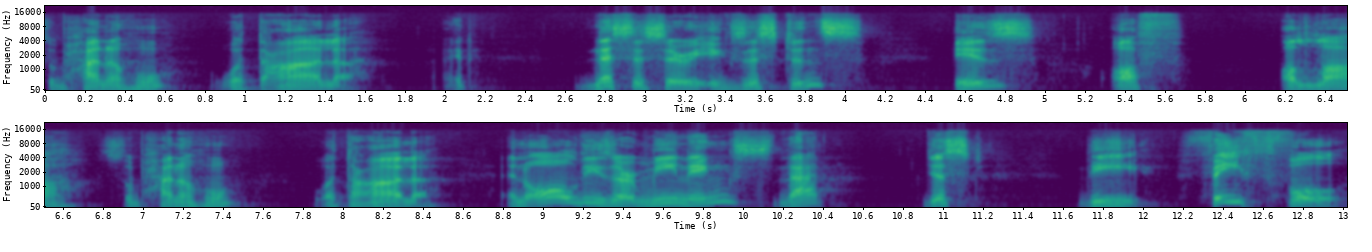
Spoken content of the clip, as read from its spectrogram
subhanahu wa ta'ala. necessary existence is of Allah subhanahu wa ta'ala. And all these are meanings that just the faithful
